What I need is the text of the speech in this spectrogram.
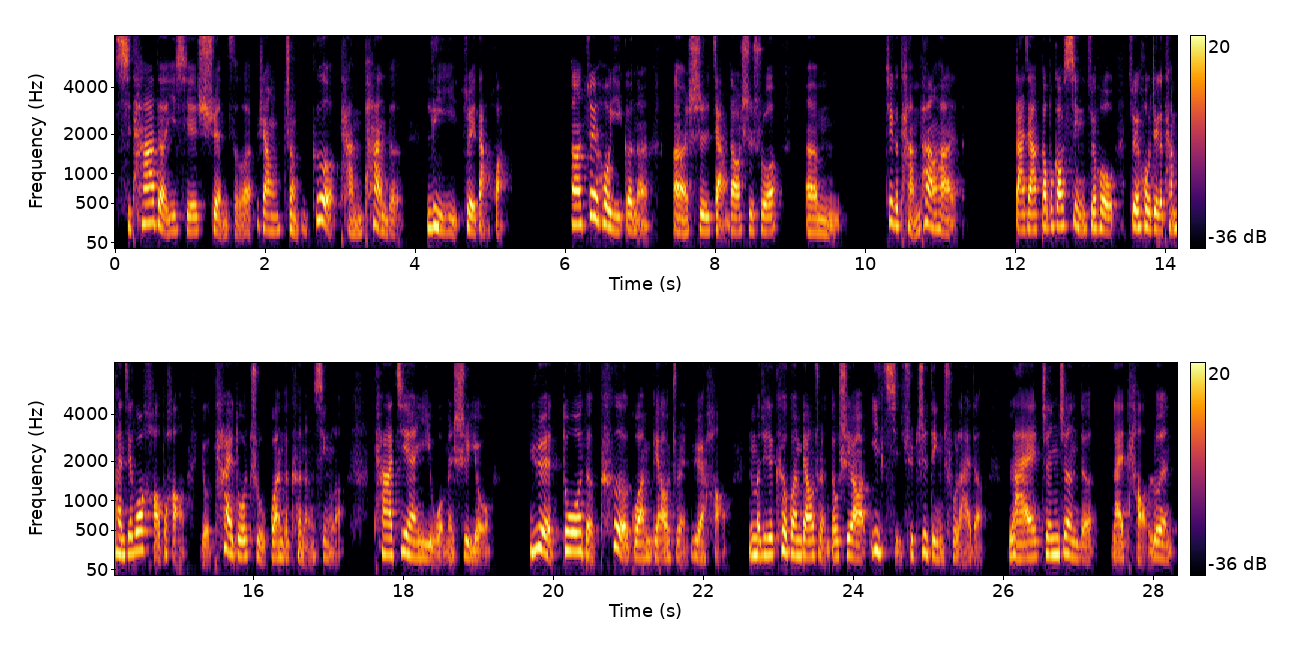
其他的一些选择，让整个谈判的利益最大化？那最后一个呢，呃，是讲到是说，嗯，这个谈判哈。大家高不高兴？最后，最后这个谈判结果好不好？有太多主观的可能性了。他建议我们是有越多的客观标准越好。那么这些客观标准都是要一起去制定出来的，来真正的来讨论，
